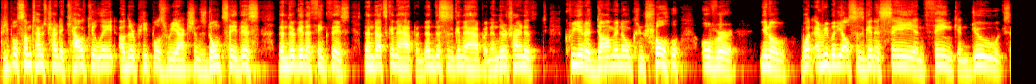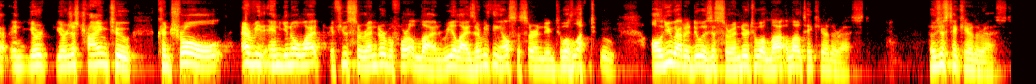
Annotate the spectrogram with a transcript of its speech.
people sometimes try to calculate other people's reactions. Don't say this, then they're going to think this, then that's going to happen, then this is going to happen, and they're trying to create a domino control over, you know, what everybody else is going to say and think and do. Except, and you're you're just trying to control every. And you know what? If you surrender before Allah and realize everything else is surrendering to Allah too, all you got to do is just surrender to Allah. Allah will take care of the rest. He'll just take care of the rest.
